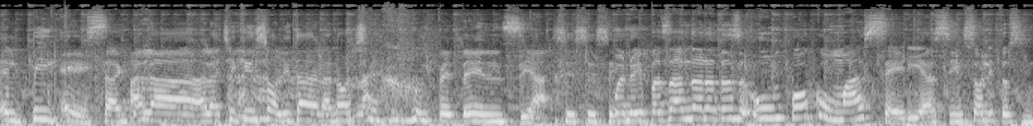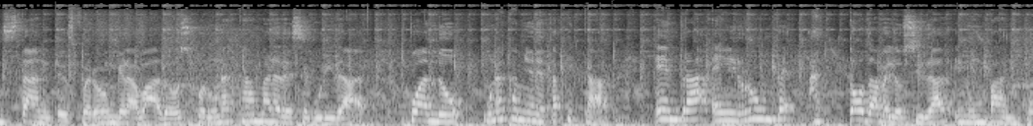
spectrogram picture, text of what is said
el, pique Exacto. A, la, a la chica insólita de la noche. La competencia. Sí, sí, sí. Bueno, y pasando a notas un poco más serias, insólitos instantes fueron grabados por una cámara de seguridad cuando una camioneta pickup entra e irrumpe a toda velocidad en un banco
